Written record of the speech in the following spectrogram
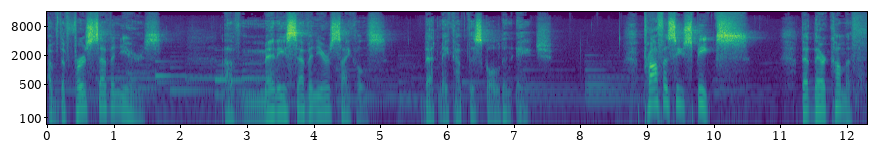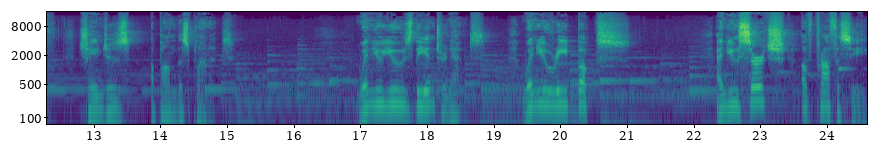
of the first seven years of many seven year cycles that make up this golden age. Prophecy speaks that there cometh changes upon this planet. When you use the internet, when you read books, and you search of prophecy,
